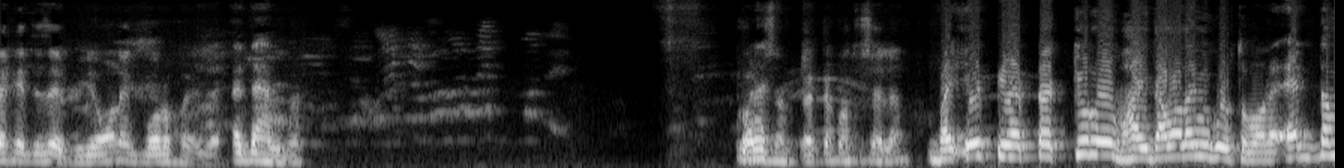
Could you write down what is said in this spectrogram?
দেখাইতে যায় ভিডিও অনেক বড় হয়ে যায়। দেখেন ভাই। মানে একটা কথা চাইলেন ভাই এই পেয়ারটা কেন ভাই দামাদামি করতো মানে একদম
